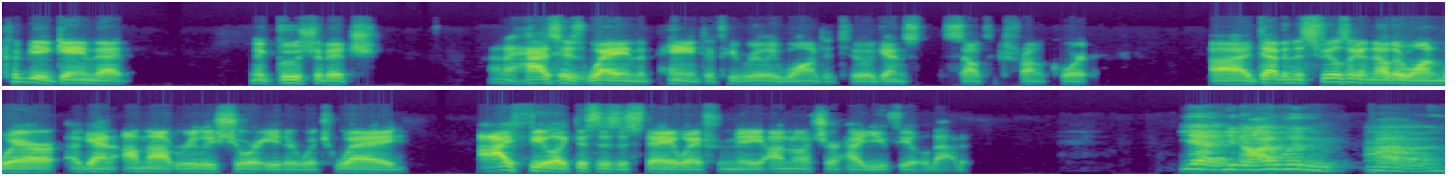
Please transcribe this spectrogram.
could be a game that Nick Vucevic kind of has his way in the paint if he really wanted to against Celtics front court. Uh, Devin, this feels like another one where, again, I'm not really sure either which way. I feel like this is a stay away from me. I'm not sure how you feel about it. Yeah, you know, I wouldn't, uh,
